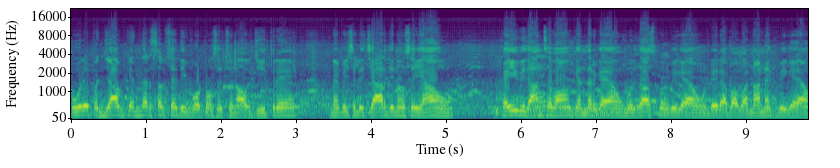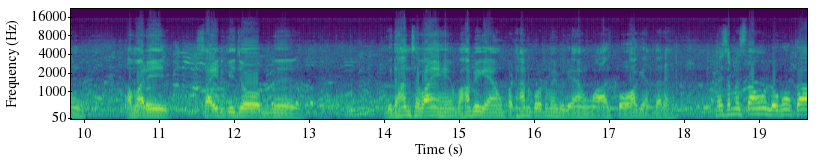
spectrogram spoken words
पूरे पंजाब के अंदर सबसे अधिक वोटों से चुनाव जीत रहे हैं। मैं पिछले चार दिनों से यहाँ हूँ। कई विधानसभाओं के अंदर गया हूँ। गुरदासपुर भी गया हूँ। डेरा बाबा नानक भी गया हूँ। हमारे साइड की जो विधानसभाएँ हैं, वहाँ भी गया हूँ। पठानकोट में भी गया हूँ। आज पोहा के अंदर हैं। मैं समझता हूँ लोगों का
